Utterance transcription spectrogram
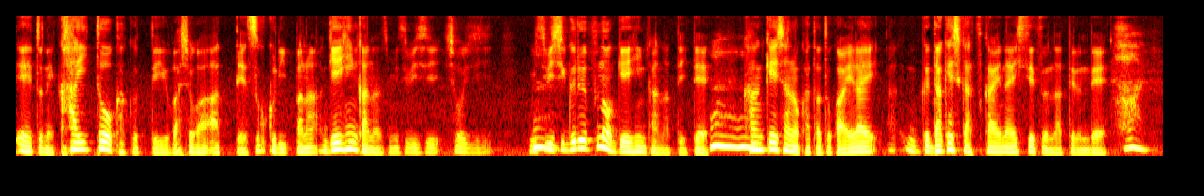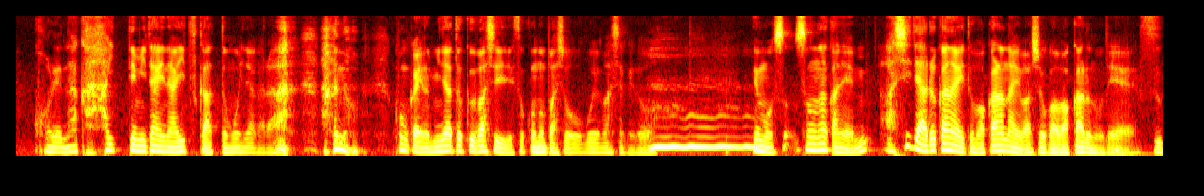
えっ、とね海東閣っていう場所があってすごく立派な迎賓館なんです。三菱商事三菱グループの迎賓館になっていて、うんうん関係者の方とか偉いだけしか使えない施設になってるんではい。これ中入ってみたいないつかって思いながら あの今回の港区走りでそこの場所を覚えましたけど、うんうんうんでもそそのなんかね足で歩かないとわからない場所がわかるのですっ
